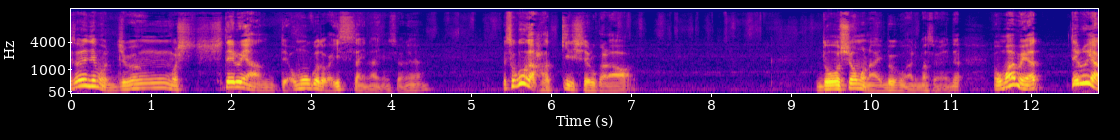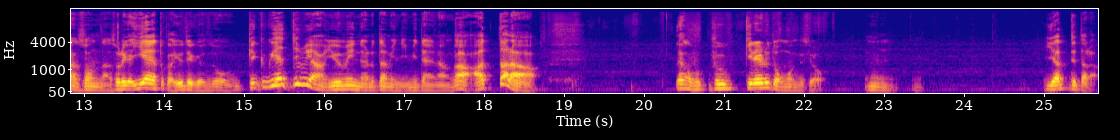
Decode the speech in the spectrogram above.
でそれでも自分もしてるやんって思うことが一切ないんですよね。そこがはっきりしてるからどうしようもない部分ありますよね。でお前もやってるやんそんなん。それが嫌やとか言うてるけど結局やってるやん有名になるためにみたいなのがあったらなんか吹っ切れると思うんですよ。うん。やってたら。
